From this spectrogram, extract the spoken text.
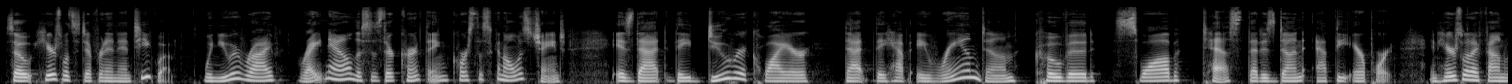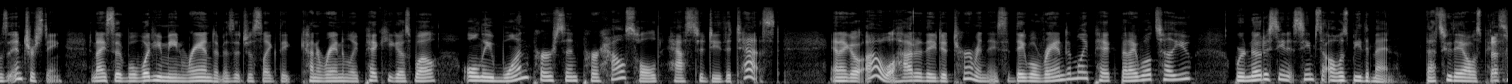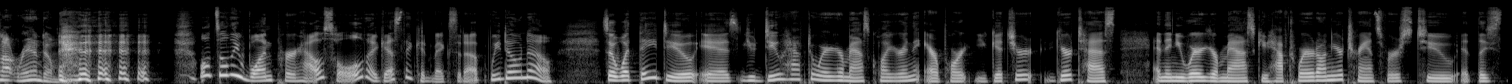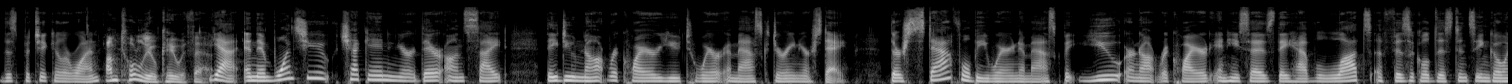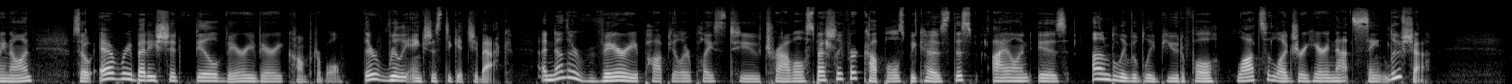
So here's what's different in Antigua. When you arrive right now, this is their current thing. Of course, this can always change, is that they do require that they have a random COVID swab test that is done at the airport. And here's what I found was interesting. And I said, Well, what do you mean random? Is it just like they kind of randomly pick? He goes, Well, only one person per household has to do the test. And I go, Oh, well, how do they determine? They said they will randomly pick, but I will tell you, we're noticing it seems to always be the men. That's who they always pick. That's not random. Well, it's only one per household. I guess they could mix it up. We don't know. So what they do is you do have to wear your mask while you're in the airport. You get your your test and then you wear your mask. You have to wear it on your transfers to at least this particular one. I'm totally okay with that. Yeah, and then once you check in and you're there on site, they do not require you to wear a mask during your stay. Their staff will be wearing a mask, but you are not required. And he says they have lots of physical distancing going on. So everybody should feel very, very comfortable. They're really anxious to get you back. Another very popular place to travel, especially for couples, because this island is unbelievably beautiful, lots of luxury here, and that's St. Lucia.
